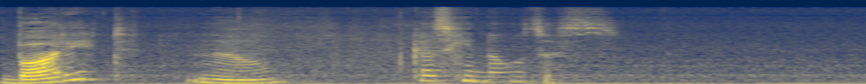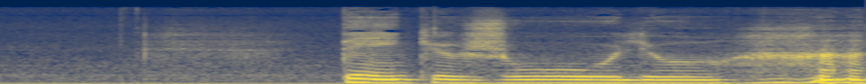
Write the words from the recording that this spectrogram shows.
bought it? No, because he knows us. Thank you, Julio.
